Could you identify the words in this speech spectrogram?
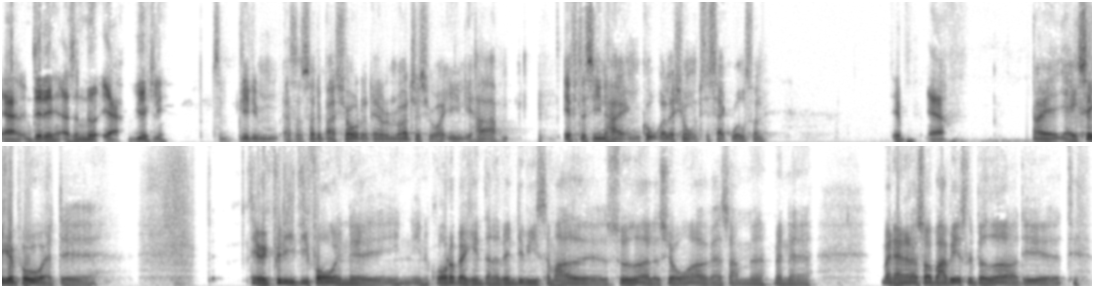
Ja, det er det. Altså, nu, ja, virkelig. Så, bliver de, altså, så er det bare sjovt, at Aaron Rodgers jo egentlig har, efter sin har en god relation til Zach Wilson. Det, ja. Og jeg, jeg er ikke sikker på, at... Øh, det er jo ikke fordi, de får en, øh, en, en quarterback ind, der nødvendigvis er meget øh, sødere eller sjovere at være sammen med, men, øh, men han er så bare væsentligt bedre, og det, øh, det,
